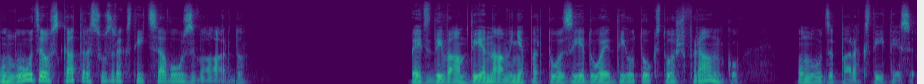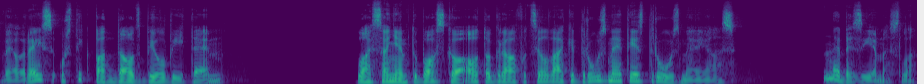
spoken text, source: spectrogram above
un lūdza uz katras uzrakstīt savu uzvārdu. Pēc divām dienām viņa par to ziedoja 2000 franku – un lūdza parakstīties vēlreiz uz tikpat daudz bildītēm. Lai saņemtu Bosko autogrāfu, cilvēki drūzmēties drūzmējās. Ne bez iemesla.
